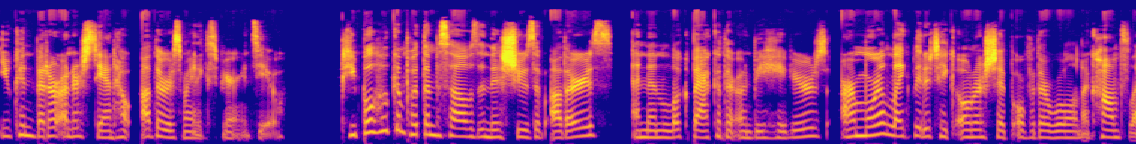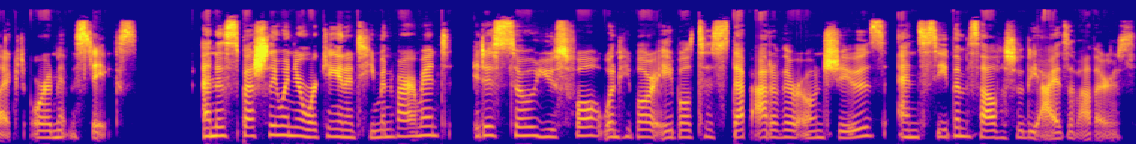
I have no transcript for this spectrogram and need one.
you can better understand how others might experience you. People who can put themselves in the shoes of others and then look back at their own behaviors are more likely to take ownership over their role in a conflict or admit mistakes. And especially when you're working in a team environment, it is so useful when people are able to step out of their own shoes and see themselves through the eyes of others.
